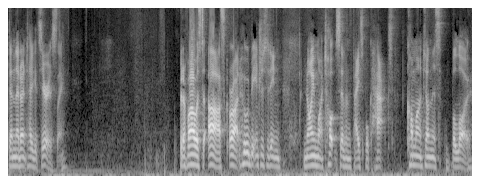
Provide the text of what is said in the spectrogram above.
then they don't take it seriously. But if I was to ask, all right, who would be interested in knowing my top seven Facebook hacks? Comment on this below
